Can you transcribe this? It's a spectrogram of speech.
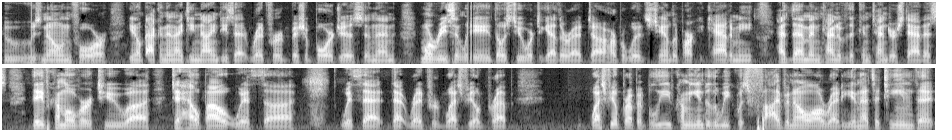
who who's known for you know back in the 1990s at Redford Bishop Borgess, and then more recently those two were together at uh, Harper Woods Chandler Park Academy, had them in kind of the contender status. They've come over to uh, to help out with uh, with that that Redford Westfield prep Westfield Prep, I believe, coming into the week was five and zero oh already, and that's a team that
